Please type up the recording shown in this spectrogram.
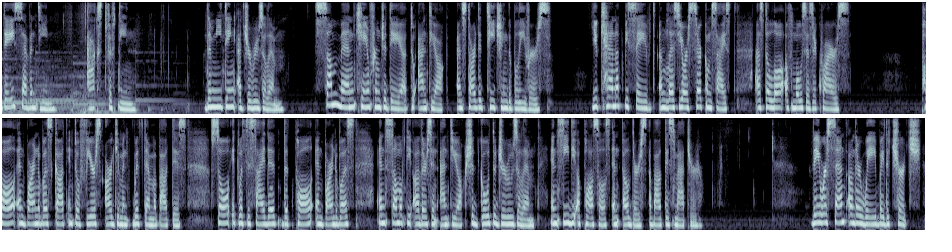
Day 17, Acts 15. The meeting at Jerusalem. Some men came from Judea to Antioch and started teaching the believers. You cannot be saved unless you are circumcised as the law of Moses requires. Paul and Barnabas got into a fierce argument with them about this. So it was decided that Paul and Barnabas and some of the others in Antioch should go to Jerusalem and see the apostles and elders about this matter. They were sent on their way by the church,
